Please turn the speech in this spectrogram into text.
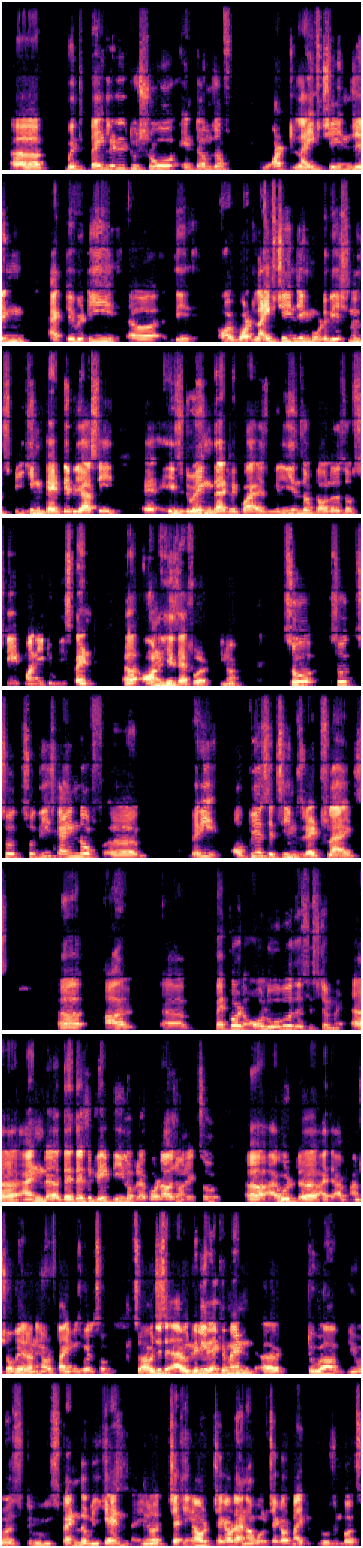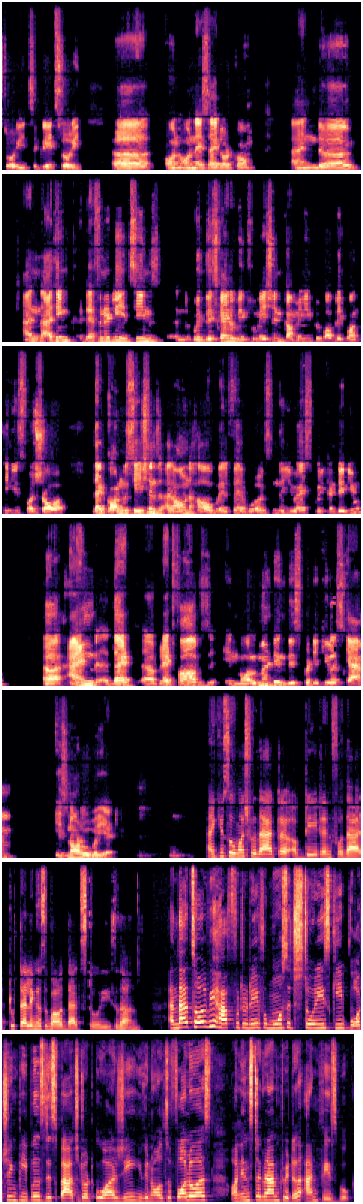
uh, with very little to show in terms of what life-changing activity uh, the or what life-changing motivational speaking Ted DiBiase uh, is doing that requires millions of dollars of state money to be spent uh, on his effort. You know, so so so so these kind of uh, very obvious, it seems, red flags uh, are uh, peppered all over the system. Uh, and there, there's a great deal of reportage on it. So I would, I, am sure we're running out of time as well. So, so I would just, I would really recommend to our viewers to spend the weekend, you know, checking out, check out Anna Wolfe, check out Michael Rosenberg's story. It's a great story on on si.com. And and I think definitely it seems with this kind of information coming into public, one thing is for sure that conversations around how welfare works in the US will continue, uh, and that uh, Brett Favre's involvement in this particular scam is not over yet. Thank you so much for that uh, update and for that to telling us about that story, Siddhant. And that's all we have for today. For more such stories, keep watching peoplesdispatch.org. You can also follow us on Instagram, Twitter, and Facebook.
